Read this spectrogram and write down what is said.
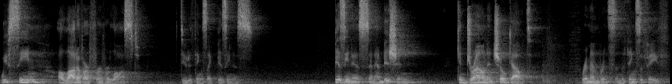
We've seen a lot of our fervor lost due to things like busyness. Busyness and ambition can drown and choke out remembrance and the things of faith.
